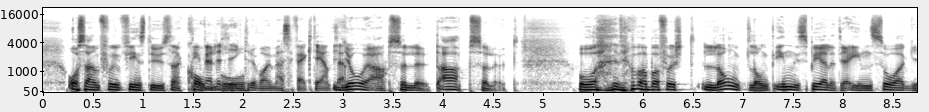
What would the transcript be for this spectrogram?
Och sen finns det ju sådana här Det är väldigt kombo... likt det var i Mass Effect egentligen. Jo, ja, absolut. Absolut. Och det var bara först långt, långt in i spelet jag insåg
